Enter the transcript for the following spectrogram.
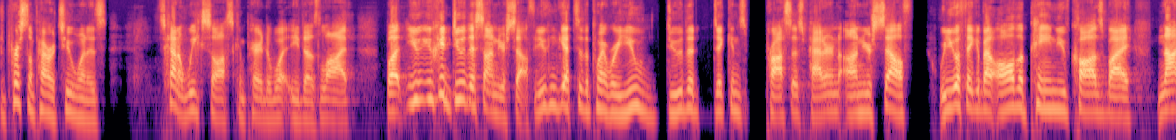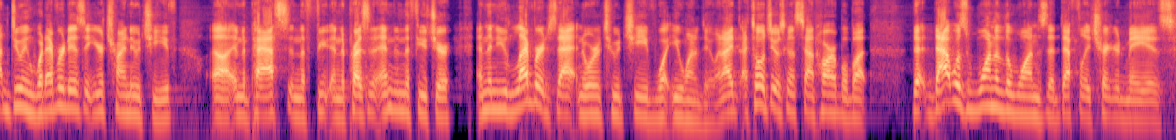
the Personal Power 2 one is it's kind of weak sauce compared to what he does live. But you, you could do this on yourself. You can get to the point where you do the Dickens process pattern on yourself where you go think about all the pain you've caused by not doing whatever it is that you're trying to achieve uh, in the past, in the, in the present, and in the future, and then you leverage that in order to achieve what you want to do. And I, I told you it was going to sound horrible, but th- that was one of the ones that definitely triggered me is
